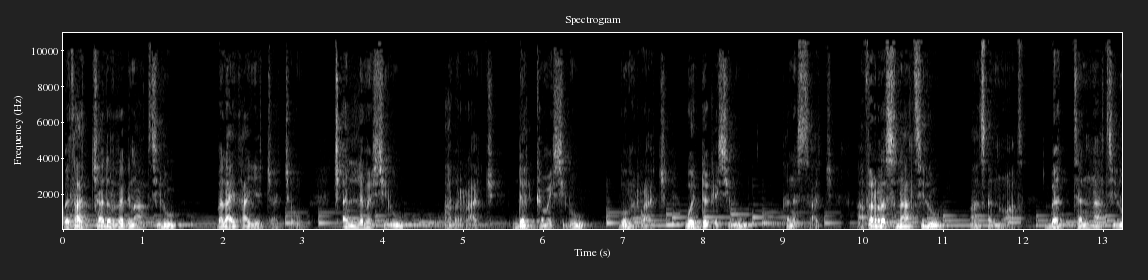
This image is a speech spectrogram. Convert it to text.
በታች አደረግናት ሲሉ በላይ ታየቻቸው። ጨለመች ሲሉ አበራች፣ ደከመች ሲሉ ጎመራች፣ ወደቀች ሲሉ ተነሳች፣ አፈረስናት ሲሉ አጸኗት፣ በተናት ሲሉ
